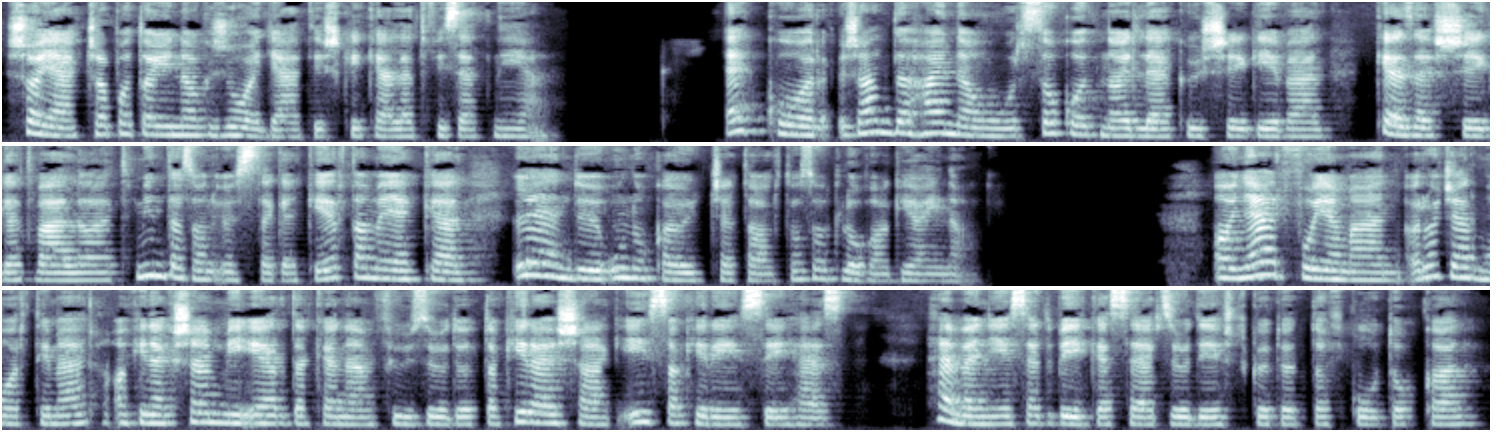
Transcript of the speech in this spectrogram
saját csapatainak zsoldját is ki kellett fizetnie. Ekkor Jean de Hainaur szokott nagy lelkűségével kezességet vállalt mindazon összegekért, amelyekkel leendő unokaöccse tartozott lovagjainak. A nyár folyamán Roger Mortimer, akinek semmi érdeke nem fűződött a királyság északi részéhez, hevenyészet békeszerződést kötött a skótokkal.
